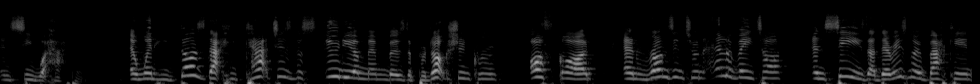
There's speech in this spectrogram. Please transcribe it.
and see what happens. And when he does that, he catches the studio members, the production crew off guard and runs into an elevator and sees that there is no backing.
